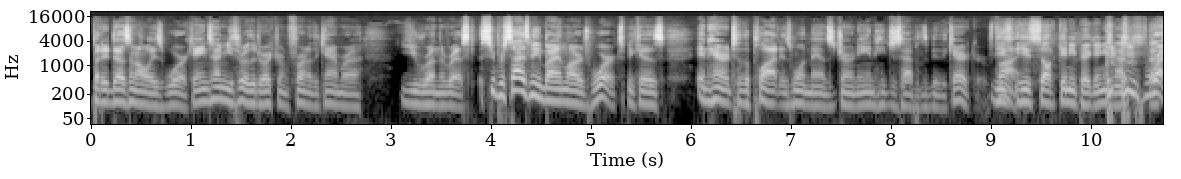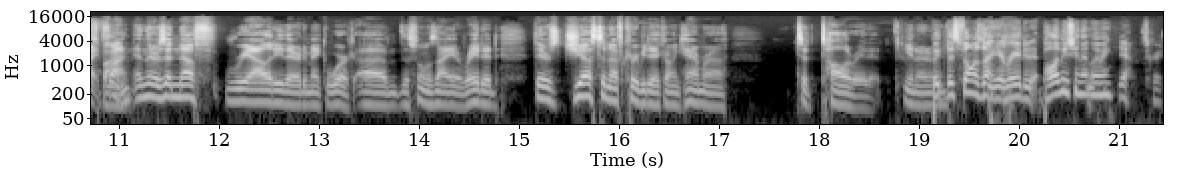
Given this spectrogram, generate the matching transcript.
but it doesn't always work. Anytime you throw the director in front of the camera, you run the risk. supersize Me by and large works because inherent to the plot is one man's journey and he just happens to be the character. he's, Fine. he's self guinea pigging, and that's, that's right, fine. fine. And there's enough reality there to make it work. Um, this film was not yet rated. There's just enough Kirby Dick on camera to tolerate it. You know what I mean? But this film is not yet rated. Paul, have you seen that movie? Yeah, it's great.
